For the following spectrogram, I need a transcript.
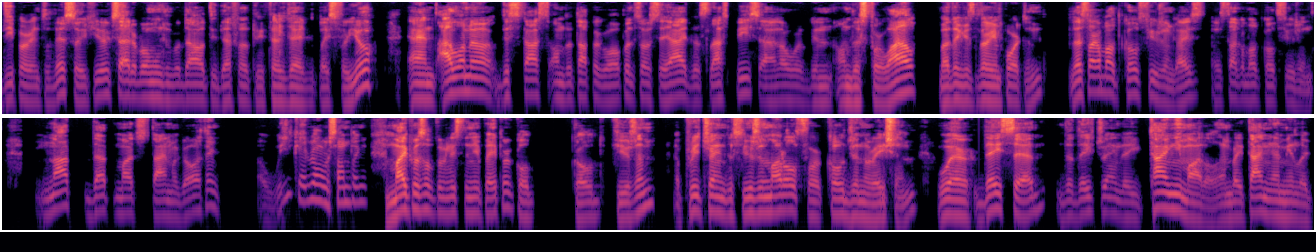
deeper into this. So if you're excited about multimodality definitely ThursdAI is the place for you. And i want to discuss on the topic of open source ai this last piece. I know we've been on this for a while but i think it's very important. Let's talk about CodeFusion guys. Let's talk about CodeFusion not that much time ago i think a week ago or something microsoft released a new paper called CodeFusion, a pre-trained diffusion model for code generation, where they said that they trained a tiny model. And by tiny, I mean like,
